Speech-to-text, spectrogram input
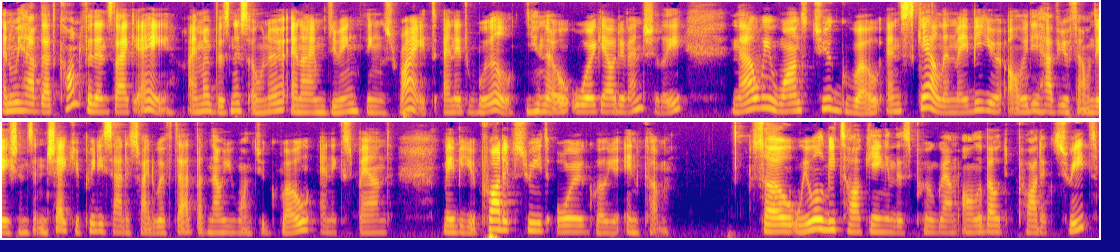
and we have that confidence like hey i'm a business owner and i'm doing things right and it will you know work out eventually now we want to grow and scale. And maybe you already have your foundations in check you're pretty satisfied with that but now you want to grow and expand maybe your product suite or grow your income so we will be talking in this program all about product suite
